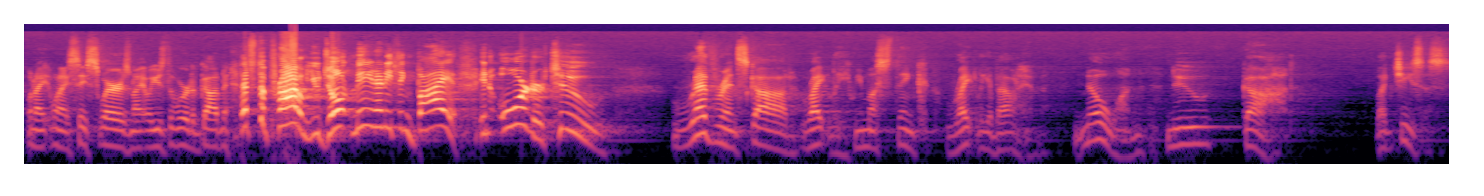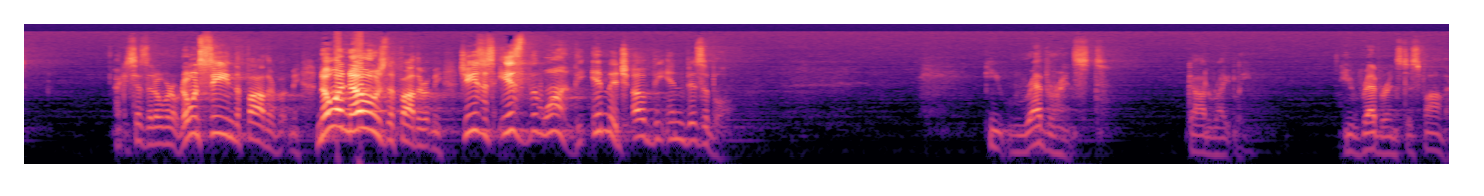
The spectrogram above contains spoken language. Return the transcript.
when I, when I say swears and I use the word of God. That's the problem. You don't mean anything by it. In order to reverence God rightly, we must think rightly about him. No one knew God like Jesus. Like he says that over and over. No one's seen the Father but me. No one knows the Father but me. Jesus is the one, the image of the invisible. He reverenced God rightly. He reverenced his Father.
